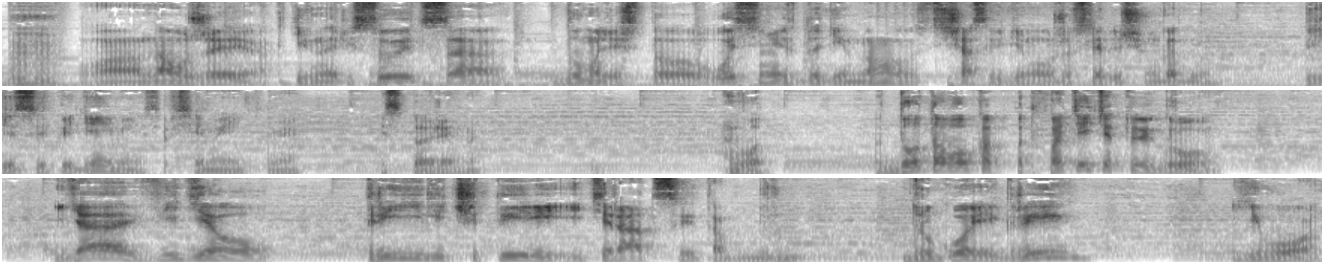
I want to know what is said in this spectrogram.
Угу. Она уже активно рисуется. Думали, что осенью издадим, но сейчас, видимо, уже в следующем году в связи с эпидемией, со всеми этими историями. Вот. До того, как подхватить эту игру, я видел три или четыре итерации там другой игры его,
